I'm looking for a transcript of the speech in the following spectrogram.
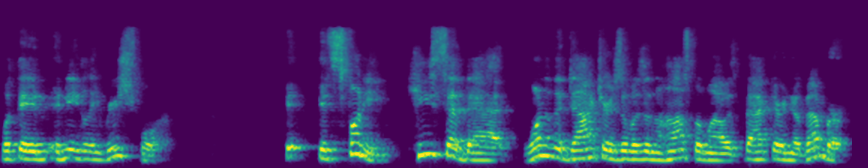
what they immediately reached for. It, it's funny. He said that one of the doctors that was in the hospital when I was back there in November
